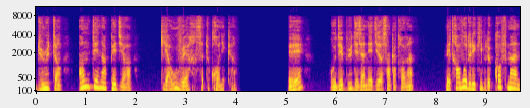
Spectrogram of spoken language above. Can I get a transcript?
du mutant Antennapédia qui a ouvert cette chronique. Et, au début des années 1980, les travaux de l'équipe de Kaufman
